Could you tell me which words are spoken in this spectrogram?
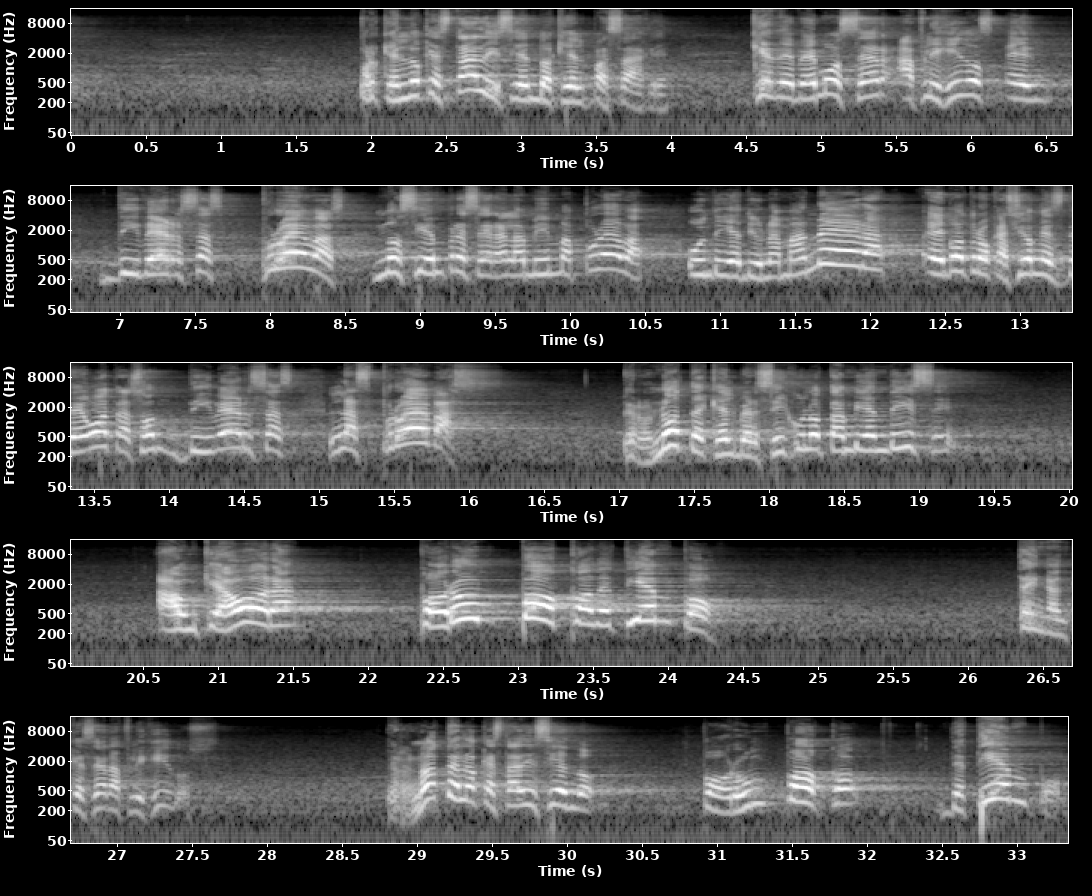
Porque es lo que está diciendo aquí el pasaje, que debemos ser afligidos en diversas pruebas. No siempre será la misma prueba. Un día de una manera, en otra ocasión es de otra. Son diversas las pruebas. Pero note que el versículo también dice, aunque ahora, por un poco de tiempo, tengan que ser afligidos. Pero note lo que está diciendo, por un poco de tiempo.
